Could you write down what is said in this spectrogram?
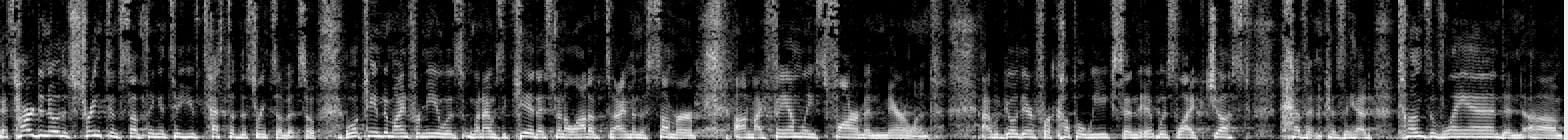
It's hard to know the strength of something until you've tested the strengths of it. So what came to mind for me was when I was a kid, I spent a lot of time in the summer on my family's farm in Maryland. I would go there for a couple weeks and it was like just heaven because they had tons of land and, um,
